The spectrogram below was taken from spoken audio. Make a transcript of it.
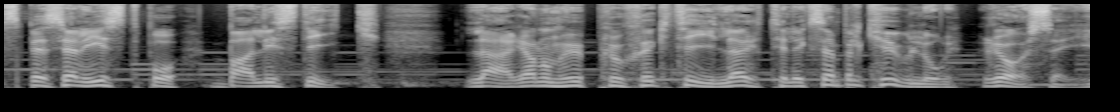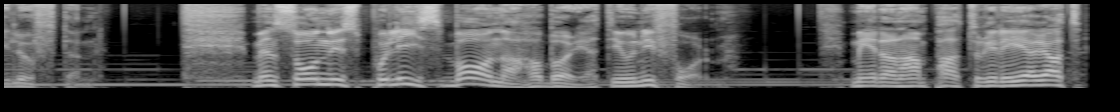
specialist på ballistik. Läran om hur projektiler, till exempel kulor, rör sig i luften. Men Sonnys polisbana har börjat i uniform. Medan han patrullerat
